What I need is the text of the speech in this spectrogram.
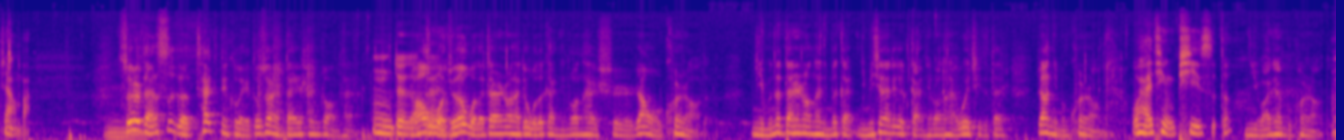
这样吧。嗯所以说咱四个 technically 都算是单身状态。嗯，对对对。然后我觉得我的单身状态，就我的感情状态是让我困扰的。你们的单身状态，你们的感，你们现在这个感情状态，which is 单，让你们困扰吗？我还挺 peace 的。你完全不困扰的，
